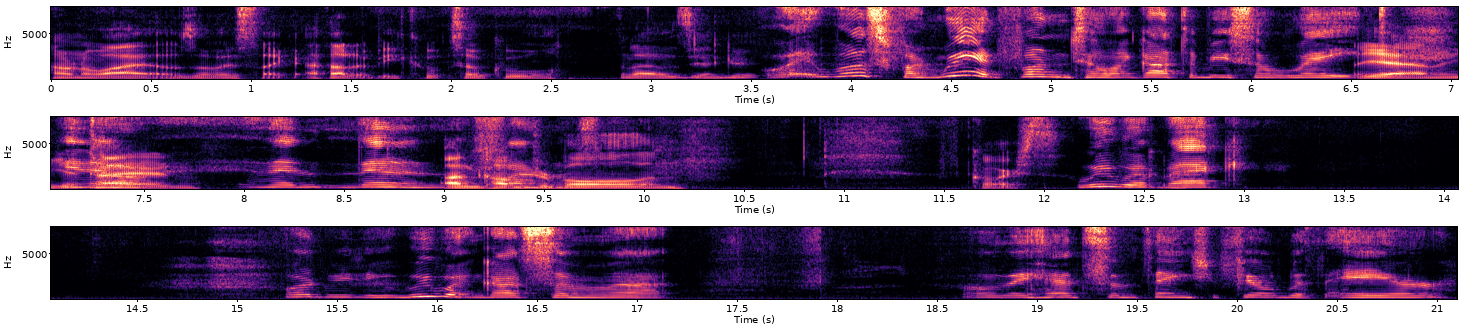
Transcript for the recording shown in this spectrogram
I don't know why. I was always like I thought it'd be cool, so cool when I was younger. well, it was fun. We had fun until it got to be so late. Yeah, and then you get You know, tired. And, and then then the fun was- uncomfortable and of course. we went back. What did we do? We went and got some. Uh, oh, they had some things filled with air,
